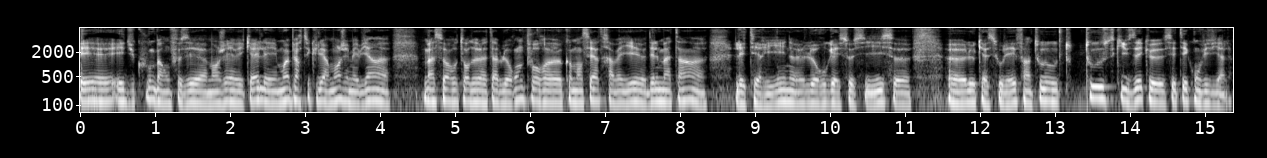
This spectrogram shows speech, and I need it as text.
et, et du coup, bah, on faisait à manger avec elle. Et moi particulièrement, j'aimais bien euh, m'asseoir autour de la table ronde pour euh, commencer à travailler euh, dès le matin les terrines, le rougail saucisse, le cassoulet, enfin tout, tout tout ce qui faisait que c'était convivial.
